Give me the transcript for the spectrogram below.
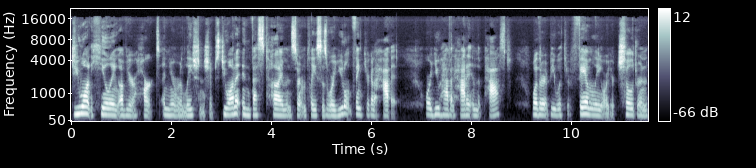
Do you want healing of your heart and your relationships? Do you want to invest time in certain places where you don't think you're going to have it or you haven't had it in the past? Whether it be with your family or your children,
